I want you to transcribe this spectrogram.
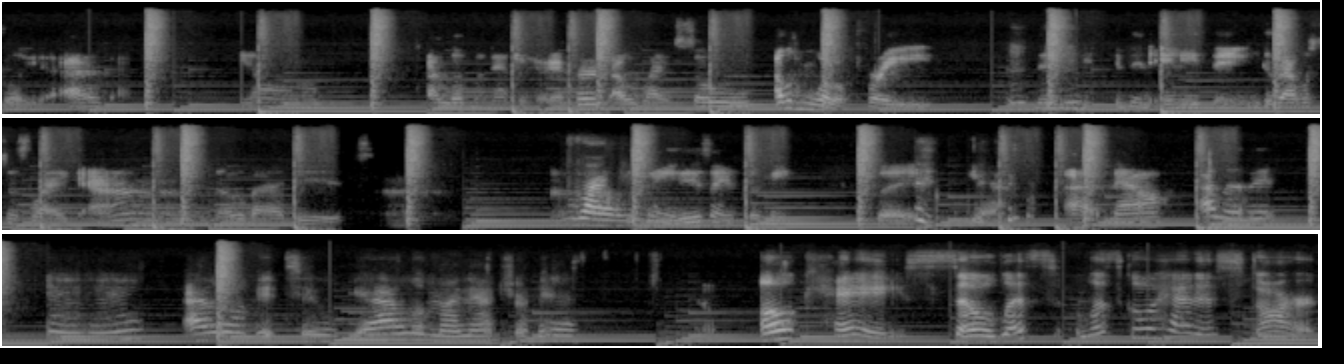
so yeah, I, um, I love my natural hair. At first, I was like so, I was Mhm. than than anything because I was just like, I don't know about this. Uh, Right. This ain't, this ain't for me. But yeah, I, now I love it. hmm I love it too. Yeah, I love my natural hair. Okay, so let's let's go ahead and start.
